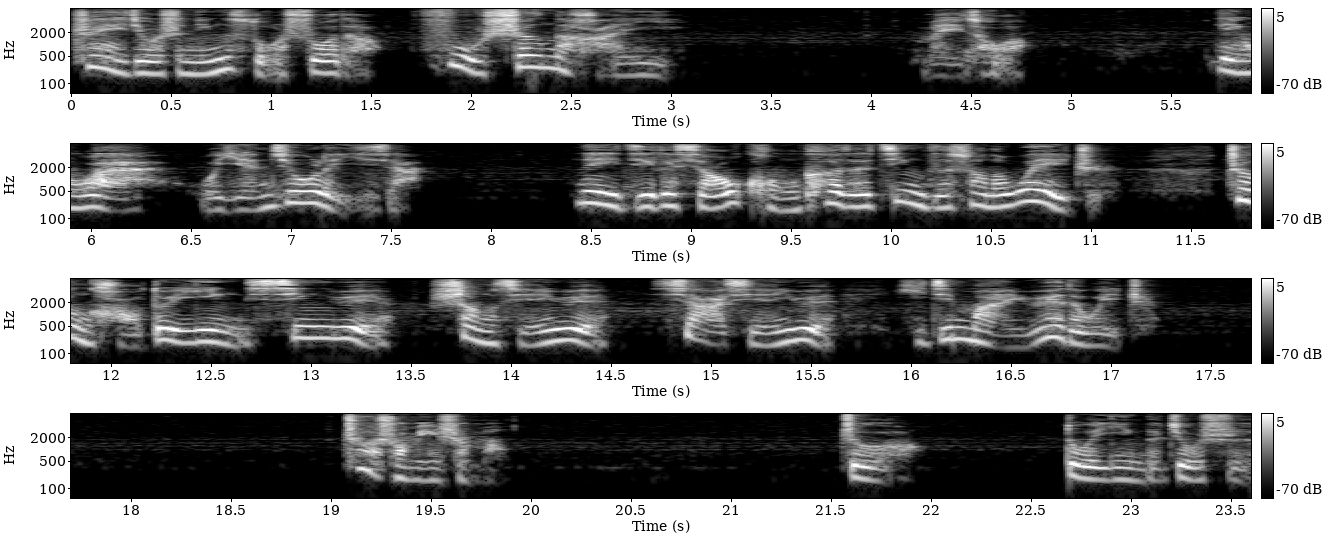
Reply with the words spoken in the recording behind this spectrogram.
这就是您所说的复生的含义。没错。另外，我研究了一下。那几个小孔刻在镜子上的位置，正好对应新月、上弦月、下弦月以及满月的位置。这说明什么？这对应的就是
